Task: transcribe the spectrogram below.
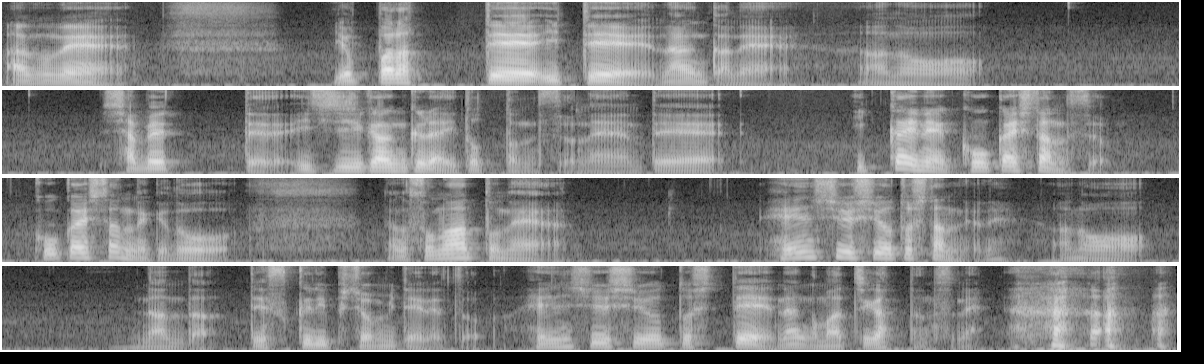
あのね酔っ払っていてなんかねあの喋って1時間くらい撮ったんですよね。で1回ね公開したんですよ。公開したんだけどなんかその後ね編集しようとしたんだよね。あのなんだデスクリプションみたいなやつを。編集しようとしてなんか間違ったんですね。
